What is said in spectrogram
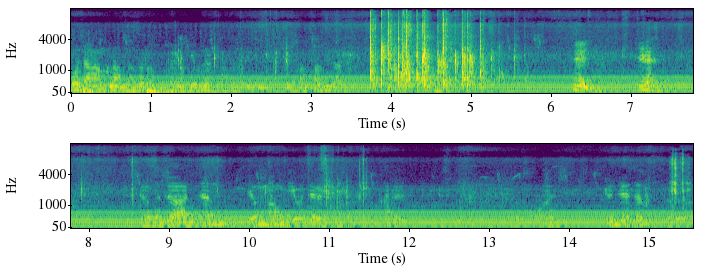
보장하면 안 나도록 그런 기운을 부탁드립니다. 감사합니다. 네, 예. 저 먼저 안전 영농 교대를 주셔서 축하를 드리겠습니다. 오늘 윤재석 그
